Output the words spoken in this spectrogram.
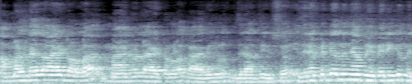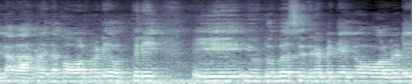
നമ്മളുടേതായിട്ടുള്ള മാനുവൽ ആയിട്ടുള്ള കാര്യങ്ങളും ഇതിനകത്ത് യൂസ് ചെയ്യുക ഇതിനെപ്പറ്റി ഒന്നും ഞാൻ വിവരിക്കുന്നില്ല. കാരണം ഇതൊക്കെ ഓൾറെഡി ഒത്തിരി ഈ യൂട്യൂബേഴ്സ് ഇതിനെപ്പറ്റിയൊക്കെ ഓൾറെഡി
